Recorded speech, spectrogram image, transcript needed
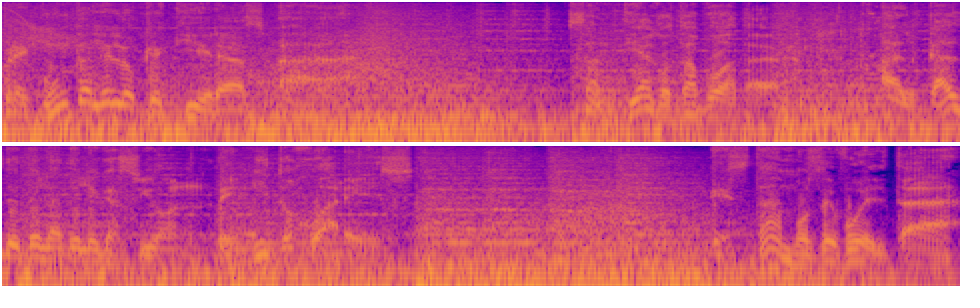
Pregúntale lo que quieras a Santiago Taboada, alcalde de la delegación Benito Juárez. Estamos de vuelta.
